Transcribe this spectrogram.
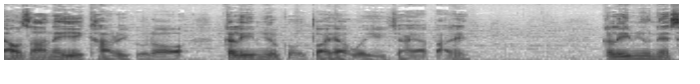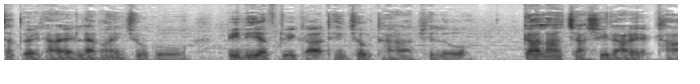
လောင်စာနဲ့ရိတ်ခါတွေကိုတော့ကလေးမျိုးကိုတွားရောက်ဝယ်ယူကြရပါတယ်။ကလေးမျိုးနဲ့ဆက်သွယ်ထားတဲ့လမ်းပိုင်းချို့ကို PDF တွေကထိန်းချုပ်ထားတာဖြစ်လို့ကာလကြာရှည်လာတဲ့အခါ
